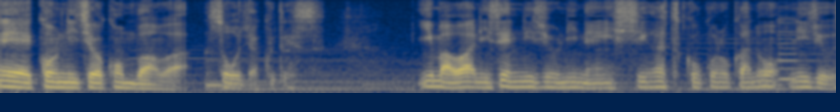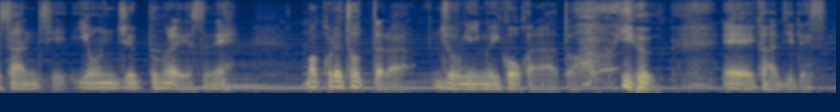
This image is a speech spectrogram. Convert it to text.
えー、こんにちは、こんばんは、宗尺です。今は2022年7月9日の23時40分ぐらいですね。まあ、これ撮ったらジョギング行こうかなという え感じです。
